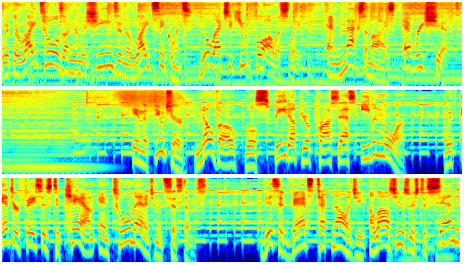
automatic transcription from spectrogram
With the right tools on your machines in the right sequence, you'll execute flawlessly and maximize every shift. In the future, Novo will speed up your process even more with interfaces to CAM and tool management systems. This advanced technology allows users to send,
